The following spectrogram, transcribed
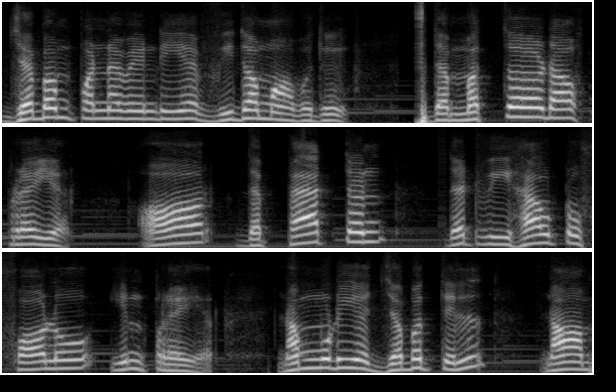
ஜெபம் பண்ண வேண்டிய விதமாவது. The method of prayer are the pattern that we have to follow in prayer நம்முடைய ஜெபத்தில் நாம்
